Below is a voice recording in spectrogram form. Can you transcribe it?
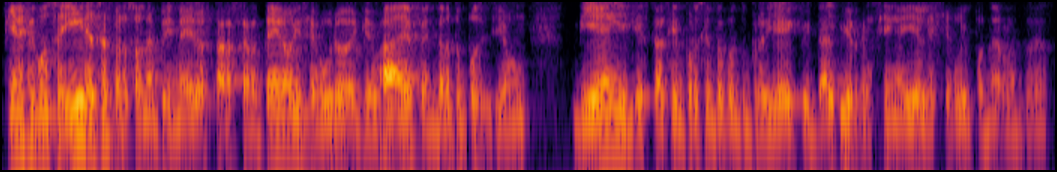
tienes que conseguir esa persona primero, estar certero y seguro de que va a defender tu posición bien y que está 100% con tu proyecto y tal, y recién ahí elegirlo y ponerlo. Entonces,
